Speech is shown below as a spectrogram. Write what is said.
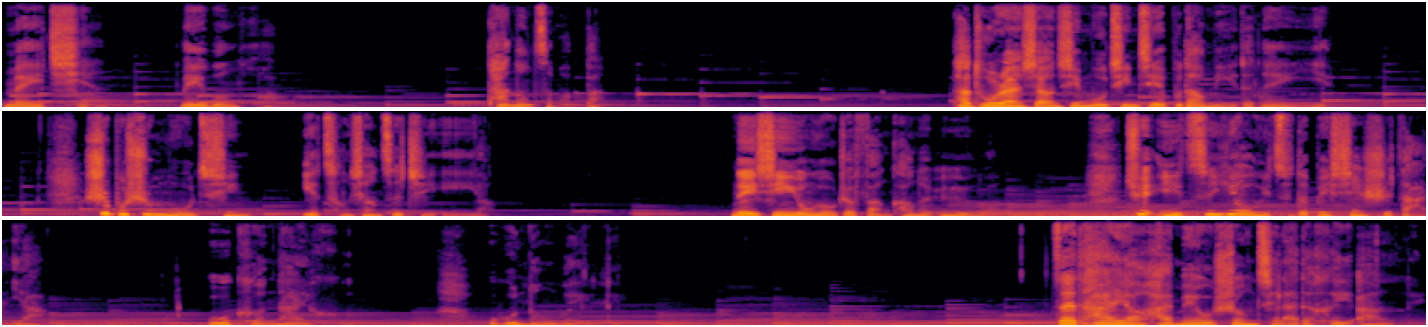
没钱，没文化，他能怎么办？他突然想起母亲借不到米的那一夜，是不是母亲也曾像自己一样，内心拥有着反抗的欲望，却一次又一次的被现实打压，无可奈何，无能为力。在太阳还没有升起来的黑暗里，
